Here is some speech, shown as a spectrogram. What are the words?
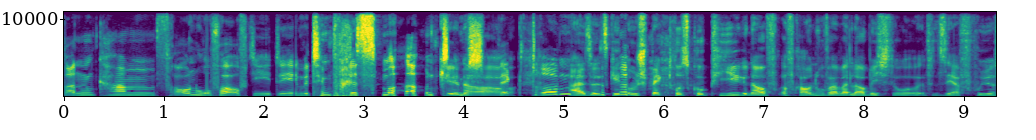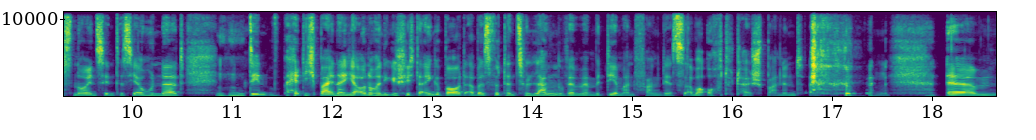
Wann kam Fraunhofer auf die Idee mit dem Prisma und Genau. dem Spektrum? Also es geht um Spektroskopie, genau. Frau Fraunhofer war, glaube ich, so sehr frühes 19. Jahrhundert. Den hätte ich beinahe hier auch noch in die Geschichte eingebaut, aber es wird dann zu lang, wenn wir mit dem anfangen. Der ist aber auch total spannend, ähm,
